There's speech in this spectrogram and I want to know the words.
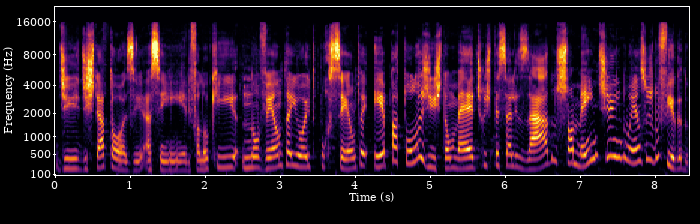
de, de esteatose. Assim, ele falou que 98% é hepatologista, um médico especializado somente em doenças do fígado.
